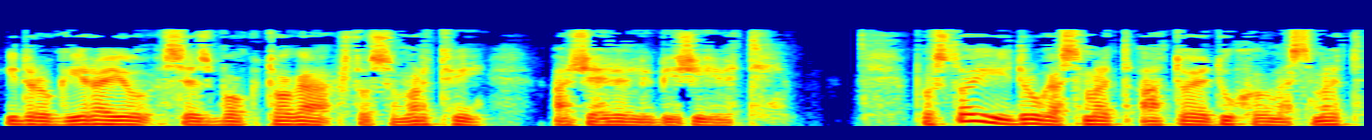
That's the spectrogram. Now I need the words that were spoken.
i drogiraju se zbog toga što su mrtvi, a željeli bi živjeti. Postoji i druga smrt, a to je duhovna smrt,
